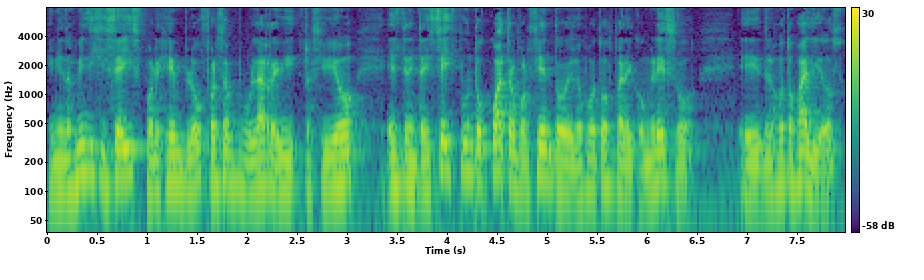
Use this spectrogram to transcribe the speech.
En el 2016, por ejemplo, Fuerza Popular recibió el 36.4% de los votos para el Congreso, eh, de los votos válidos,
